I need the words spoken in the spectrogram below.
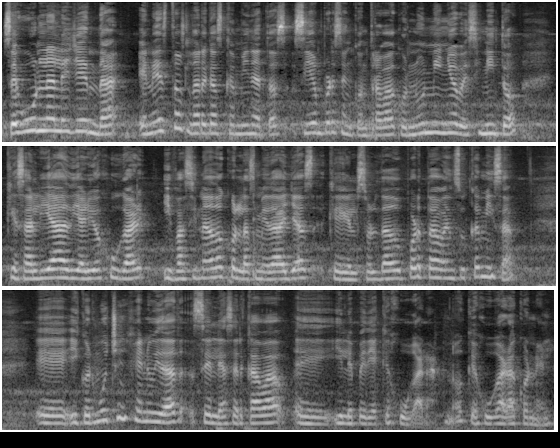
Según la leyenda, en estas largas caminatas siempre se encontraba con un niño vecinito que salía a diario a jugar y fascinado con las medallas que el soldado portaba en su camisa, eh, y con mucha ingenuidad se le acercaba eh, y le pedía que jugara, ¿no? Que jugara con él.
